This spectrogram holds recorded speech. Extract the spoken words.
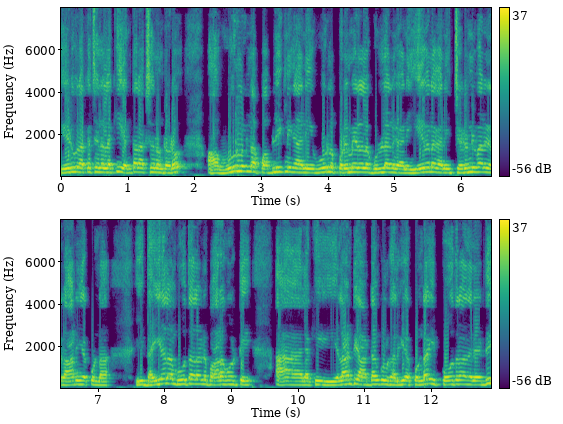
ఏడుగురు అక్కచెల్లెలకి ఎంత రక్షణ ఉంటాడో ఆ ఊర్లో ఉన్న పబ్లిక్ని కానీ ఊర్లో పొరిమేళల గుళ్ళని కానీ ఏమైనా కానీ చెడుని వారిని రానియకుండా ఈ దయ్యాల భూతాలను పారగొట్టి వాళ్ళకి ఎలాంటి అడ్డంకులు కలిగకుండా ఈ పోతరాజు అనేది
